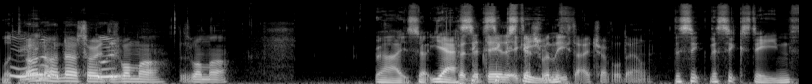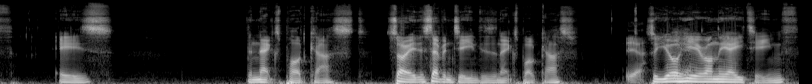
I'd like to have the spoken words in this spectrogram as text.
What do you Oh no, no, sorry. There's one more. There's one more. Right. So yeah, But the six- day that it gets released, I travel down. the six, the sixteenth is the next podcast. Sorry, the seventeenth is the next podcast. Yeah. So you're Yeah. here on the eighteenth.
